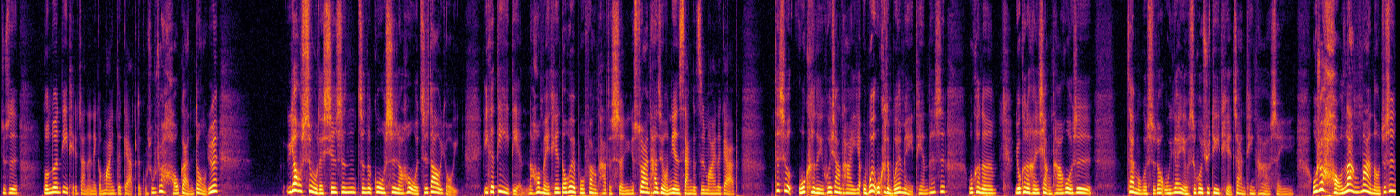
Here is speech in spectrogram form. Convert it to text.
就是伦敦地铁站的那个 Mind Gap 的故事，我觉得好感动，因为。要是我的先生真的过世，然后我知道有一个地点，然后每天都会播放他的声音，虽然他只有念三个字 “mind gap”，但是我可能也会像他一样，我不会，我可能不会每天，但是我可能有可能很想他，或者是在某个时段，我应该也是会去地铁站听他的声音。我觉得好浪漫哦，就是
